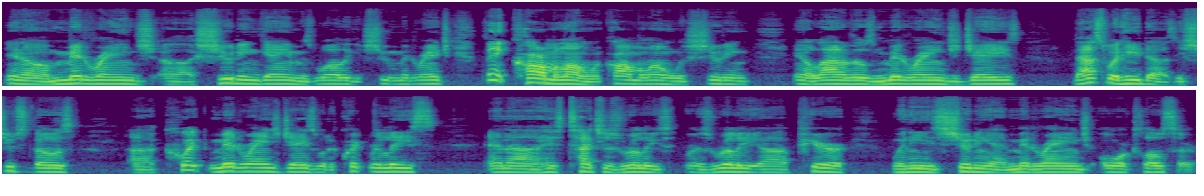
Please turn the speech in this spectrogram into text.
you know, a mid range uh, shooting game as well. He can shoot mid range. Think Karl Malone when Karl Malone was shooting, you know, a lot of those mid range Jays. That's what he does. He shoots those uh, quick mid range Jays with a quick release and uh, his touch is really is really uh, pure when he's shooting at mid range or closer.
